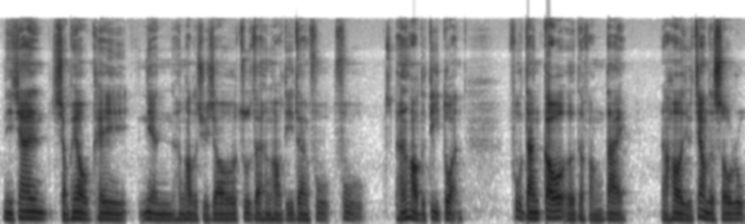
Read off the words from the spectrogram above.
你现在小朋友可以念很好的学校，住在很好地段，付付很好的地段，负担高额的房贷，然后有这样的收入，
